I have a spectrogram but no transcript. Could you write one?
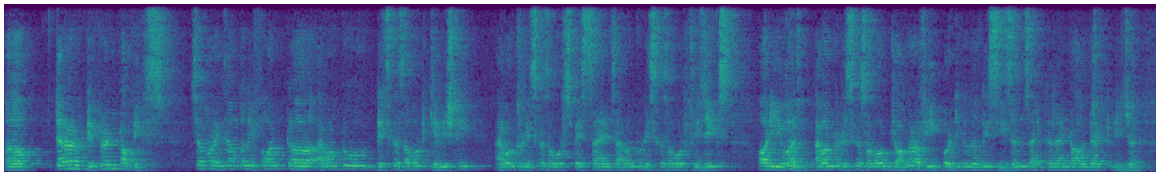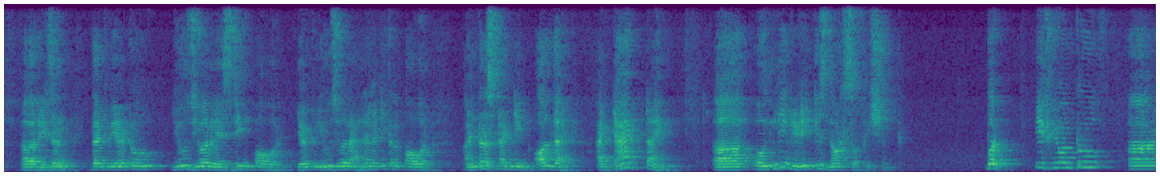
Uh, there are different topics. So for example if I want uh, I want to discuss about chemistry I want to discuss about space science I want to discuss about physics or even I want to discuss about geography, particularly season cycle and all that region, uh, reason that we have to use your reasoning power, you have to use your analytical power, understanding, all that. At that time, uh, only reading is not sufficient. But if you want to uh,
